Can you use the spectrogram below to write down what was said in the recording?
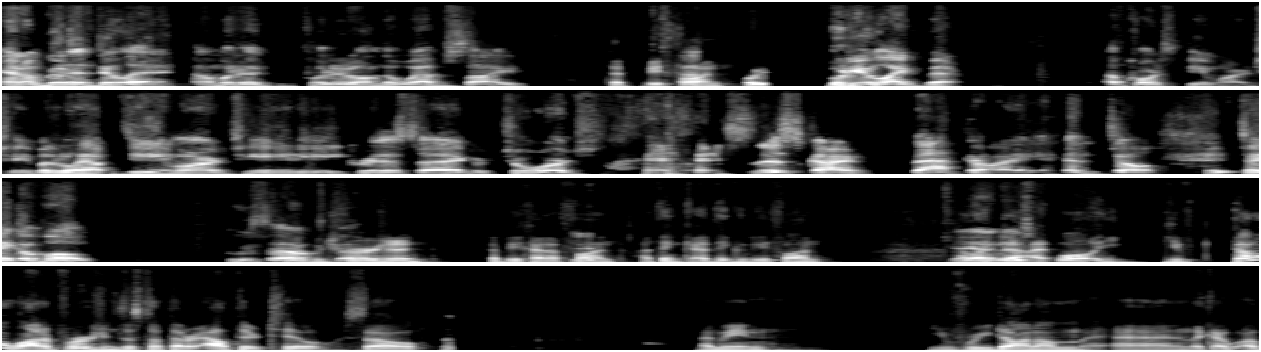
and I'm going to do it. I'm going to put it on the website. That'd be fun. Uh, who, who do you like better? Of course, Demartini, but it'll have Demartini, Chris Egg, George It's this guy, that guy, and so take a vote. Who sounds Which version? That'd be kind of fun. Yeah. I think I think it'd be fun. Yeah, I like that. I, well, you've done a lot of versions of stuff that are out there too. So, I mean, you've redone them, and like I, I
